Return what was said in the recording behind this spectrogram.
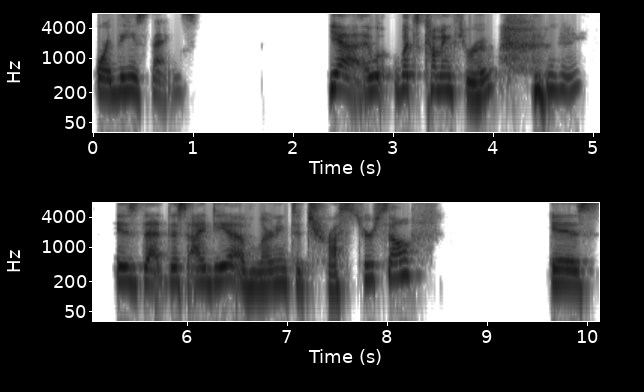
or these things. Yeah. What's coming through mm-hmm. is that this idea of learning to trust yourself is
